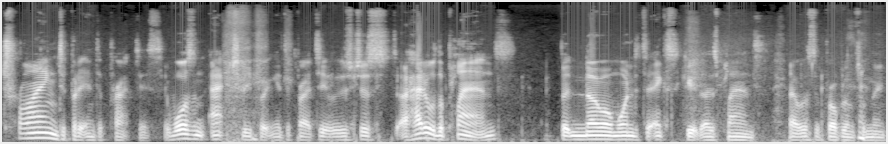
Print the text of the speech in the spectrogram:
trying to put it into practice. It wasn't actually putting it into practice. It was just I had all the plans, but no one wanted to execute those plans. That was the problem for me.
